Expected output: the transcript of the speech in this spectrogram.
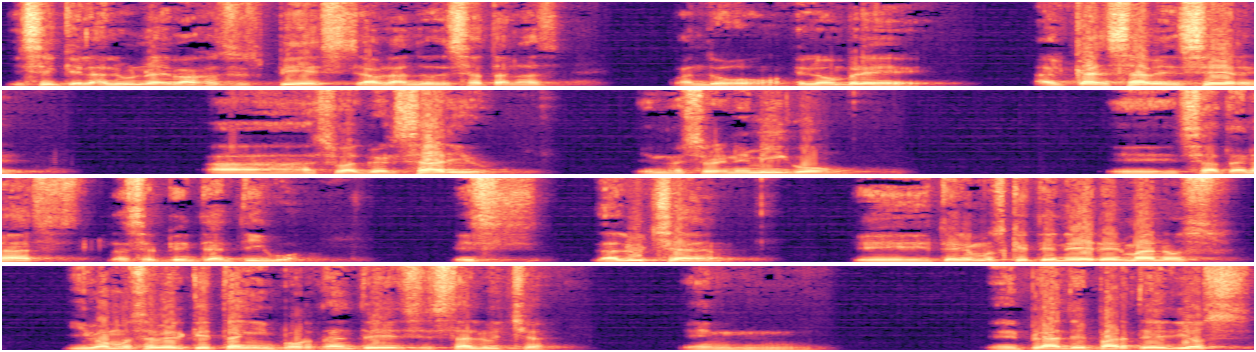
dice que la luna debajo de sus pies, hablando de Satanás, cuando el hombre alcanza a vencer a, su adversario, en nuestro enemigo, Satanás, la serpiente antigua. Es la lucha que tenemos que tener, hermanos, y vamos a ver qué tan importante es esta lucha en, el plan de parte de Dios.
